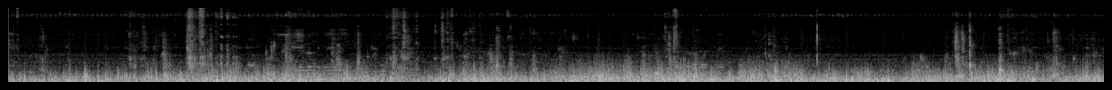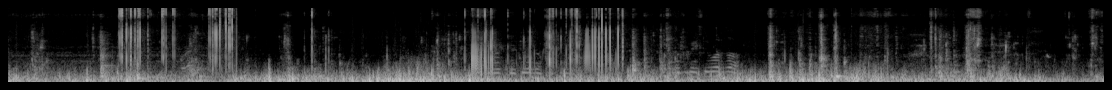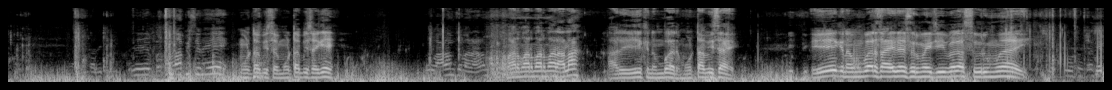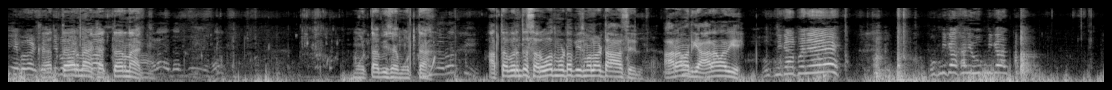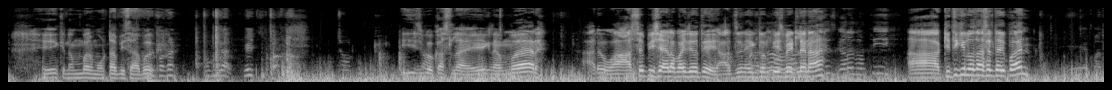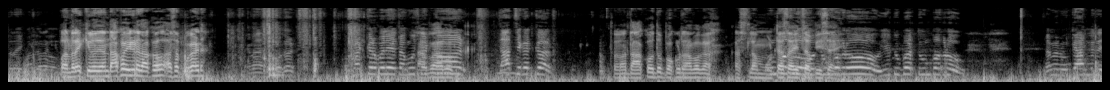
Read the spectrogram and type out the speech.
ए, बड़ा पीछे नहीं मोठा पीस आहे मोठा पीस आहे घे से मार मार. मार मार आला? अरे एक नंबर मोठा पीस आहे. एक नंबर साईज आहे सुरमईची बघा सुरमई. पकड़, खतरनाक. खतरनाक. मोठा पीस आहे मोठा. आतापर्यंत सर्वात मोठा पीस मला वाटतं हा असेल. आरामात घे आरामात घे. निकाल पहले. निकाल खाली हुक निकाल. एक नंबर मोठा पीस आहे बघ पकड़ हुक निकाल खींच. पीस बघ कसला आहे? एक नंबर. अरे वा असे पीस यायला पाहिजे होते. अजून एक दोन पीस भेटले ना? हा किती किलो असेल तरी पण? पंधरा एक किलो. पंधरा एक किलो दाखव इकडे दाखव. असं पकड. शहबाज, कर दाखवतो पकडून. हा बघा. कसला मोठा साईजचा पीस आहे. युट्यूबर तुम पकड़ो समीर उनके हाथ में दे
